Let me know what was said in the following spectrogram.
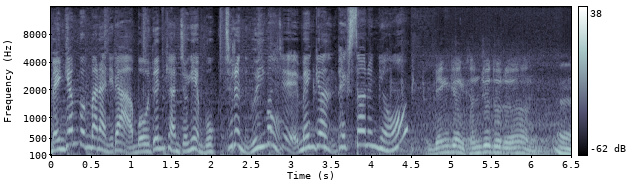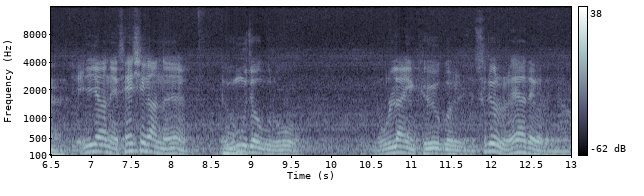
맹견뿐만 아니라 모든 견종의 목줄은 의무. 맹견 백서는요? 맹견 견주들은 네. 이제 1년에 3시간을 의무적으로 온라인 교육을 이제 수료를 해야 되거든요.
